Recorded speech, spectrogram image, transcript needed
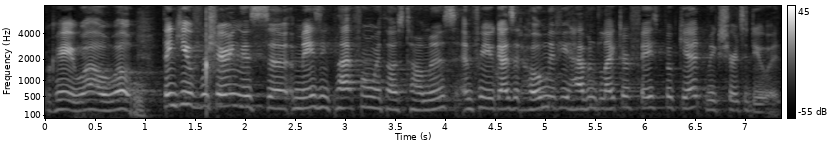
Okay, wow, well, thank you for sharing this uh, amazing platform with us, Thomas. And for you guys at home, if you haven't liked our Facebook yet, make sure to do it.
